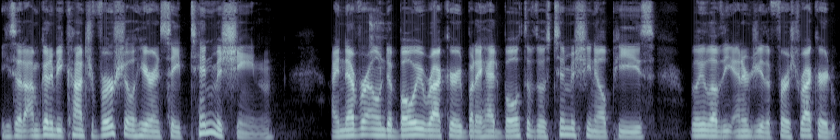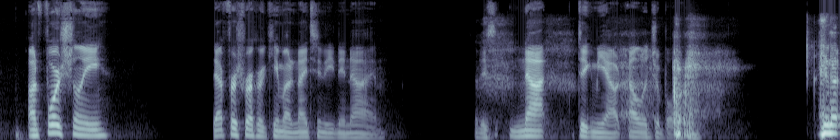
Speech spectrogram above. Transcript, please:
He said, "I'm going to be controversial here and say Tin Machine. I never owned a Bowie record, but I had both of those Tin Machine LPs. Really love the energy of the first record. Unfortunately, that first record came out in 1989. That is not Dig Me Out eligible. And I,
